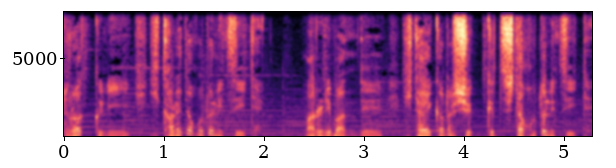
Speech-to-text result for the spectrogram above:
トラックにひかれたことについて。丸2番で額から出血したことについて。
